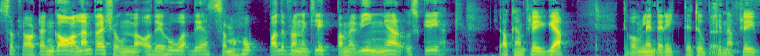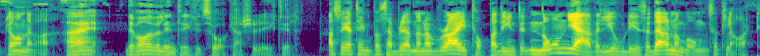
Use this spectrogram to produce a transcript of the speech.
Såklart en galen person med ADHD som hoppade från en klippa med vingar och skrek. Jag kan flyga. Det var väl inte riktigt uppfinna flygplanen va? Nej, det var väl inte riktigt så kanske det gick till. Alltså jag tänker på så här, bröderna Wright hoppade ju inte, någon jävel gjorde ju sådär någon gång såklart.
